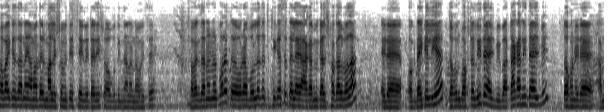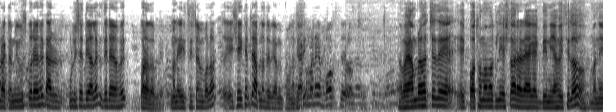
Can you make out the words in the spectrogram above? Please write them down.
সবাইকে জানাই আমাদের মালিক সমিতির সেক্রেটারি সভাপতি জানানো হয়েছে। সবাইকে জানানোর পরে ওরা বলল যে ঠিক আছে তাহলে আগামীকাল সকালবেলা এটা অকডাইকে নিয়ে যখন বক্সটা নিতে আসবি বা টাকা নিতে আসবি তখন এটা আমরা একটা নিউজ করে হোক আর পুলিশে দেওয়া লাগে যেটা হোক করা যাবে। মানে এই সিস্টেমে বলা তো সেই ক্ষেত্রে আপনাদেরকে আমি ফোন দিচ্ছি মানে ভাই আমরা হচ্ছে যে এই প্রথম আমাকে নিয়ে আসলো আর এক একদিন ইয়া হয়েছিল মানে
